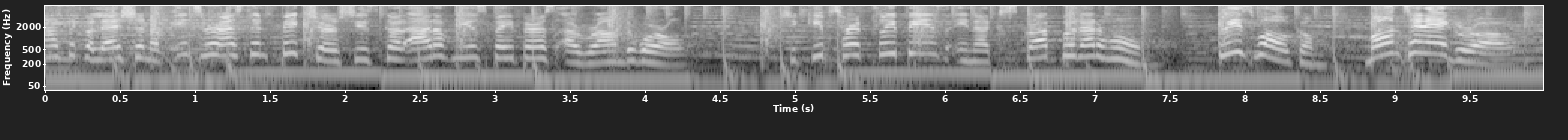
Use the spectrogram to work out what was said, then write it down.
Has a collection of interesting pictures she's got out of newspapers around the world. She keeps her clippings in a scrapbook at home. Please welcome Montenegro.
